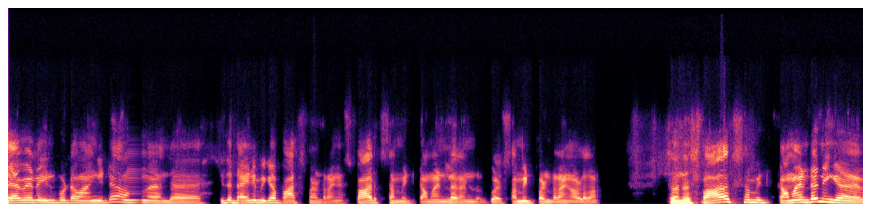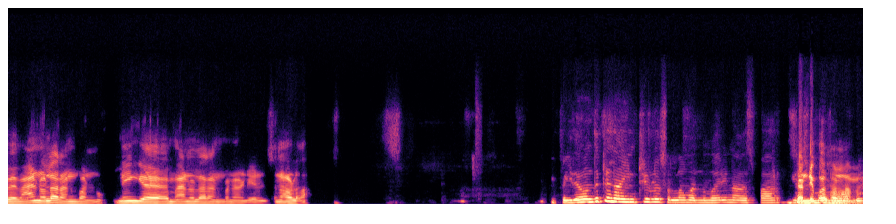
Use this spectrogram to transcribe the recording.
தேவையான இன்புட்டை வாங்கிட்டு அவங்க அந்த இதை டைனமிக்கா பாஸ் பண்றாங்க. ஸ்பார்க் சப்மிட் கமாண்ட்ல ரன் சப்மிட் பண்றாங்க அவ்வளவுதான். ஸோ அந்த ஸ்பார்க் சப்மிட் கமாண்டை நீங்க மேனுவலா ரன் பண்ணணும். நீங்க மேனுவலா ரன் பண்ண வேண்டியிருந்துச்சுன்னா அவ்வளவுதான். இப்போ இதை வந்துட்டு நான் இன்டர்வியூல சொல்லாம அந்த மாதிரி நான் ஸ்பார்க் கண்டிப்பா சொல்லலாமே.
